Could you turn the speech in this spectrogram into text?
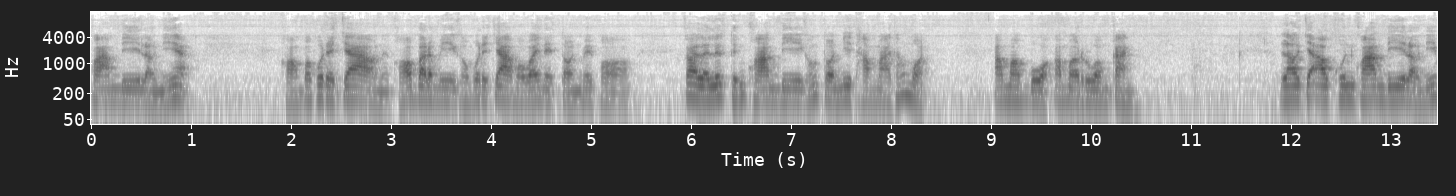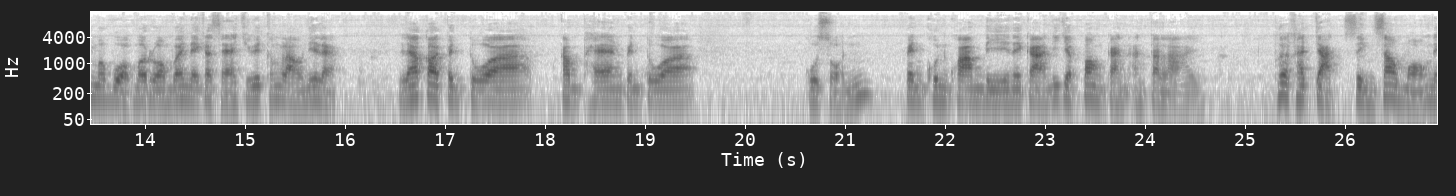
ความดีเหล่านี้ของพระพุทธเจ้าเนี่ยขอบารมีของพระพุทธเจ้ามาไว้ในตนไม่พอ ก็ระลึกถึงความดีของตนที่ทำมาทั้งหมด เอามาบวกเอามารวมกัน เราจะเอาคุณความดีเหล่านี้มาบวกมารวมไว้ในกระแสชีวิตของเรานี่แหละ แล้วก็เป็นตัวกำแพงเป็นตัวกุศล เป็นคุณความดีในการที่จะป้องกันอันตราย เพื่อขจัดสิ่งเศร้าหมองใน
